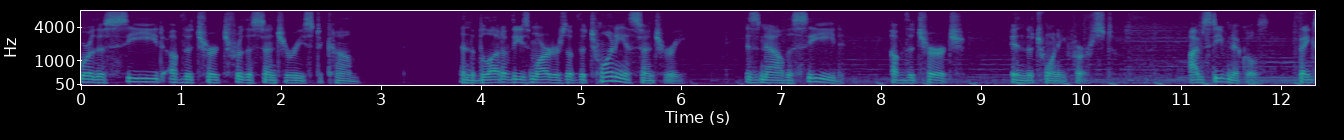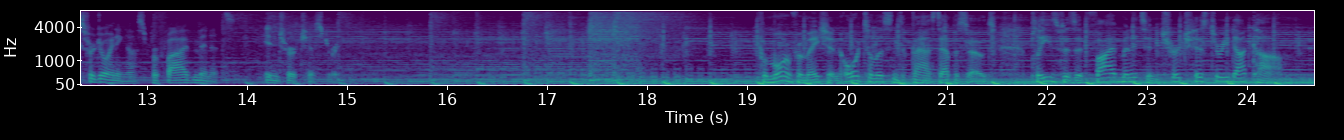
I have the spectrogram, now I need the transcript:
were the seed of the church for the centuries to come. And the blood of these martyrs of the 20th century is now the seed of the church in the 21st. I'm Steve Nichols. Thanks for joining us for five minutes in church history. For more information or to listen to past episodes, please visit 5minutesinchurchhistory.com.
